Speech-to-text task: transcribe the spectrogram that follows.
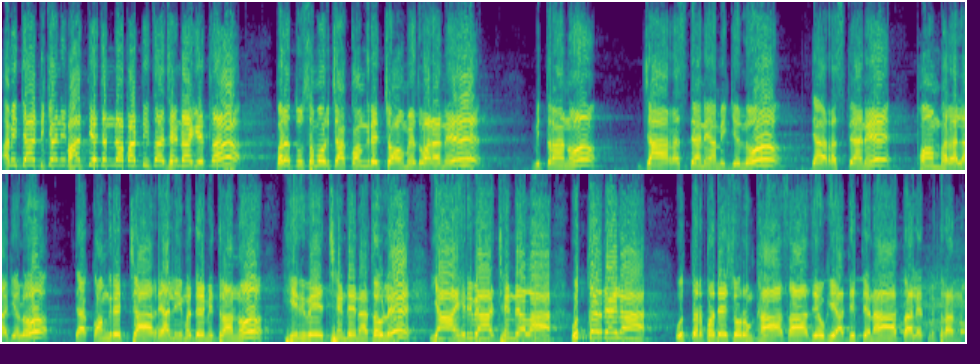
आम्ही त्या ठिकाणी भारतीय जनता पार्टीचा झेंडा घेतला. परंतु समोरच्या काँग्रेसच्या उमेदवाराने मित्रांनो ज्या रस्त्याने आम्ही गेलो त्या रस्त्याने फॉर्म भरायला गेलो. त्या काँग्रेसच्या रॅलीमध्ये मित्रांनो हिरवे झेंडे नाचवले. या हिरव्या झेंड्याला उत्तर द्यायला उत्तर प्रदेशवरून खास आज योगी आदित्यनाथ आलेत मित्रांनो.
